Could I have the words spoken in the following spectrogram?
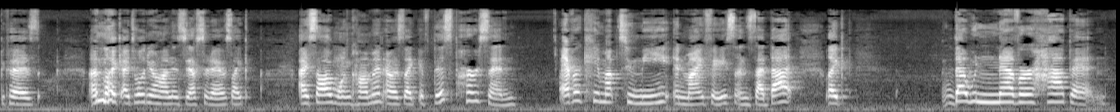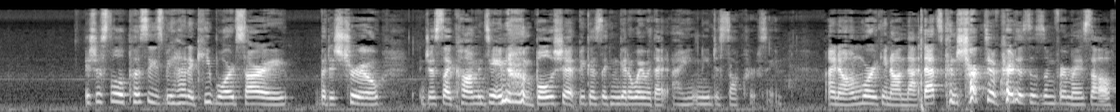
Because I'm like, I told Johannes yesterday, I was like, I saw one comment. I was like, if this person ever came up to me in my face and said that, like, that would never happen. It's just little pussies behind a keyboard, sorry, but it's true. Just like commenting bullshit because they can get away with it. I need to stop cursing. I know, I'm working on that. That's constructive criticism for myself.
